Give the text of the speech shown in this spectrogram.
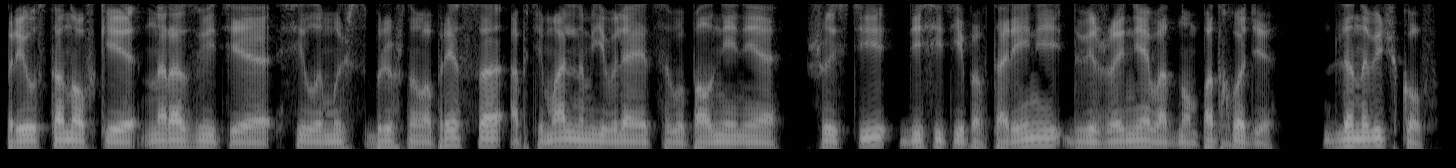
При установке на развитие силы мышц брюшного пресса оптимальным является выполнение 6-10 повторений движения в одном подходе для новичков.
